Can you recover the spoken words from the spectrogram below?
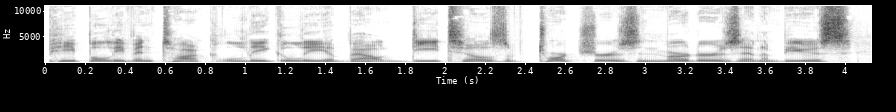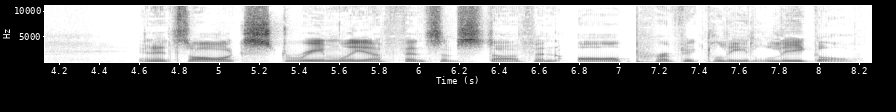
People even talk legally about details of tortures and murders and abuse, and it's all extremely offensive stuff and all perfectly legal.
